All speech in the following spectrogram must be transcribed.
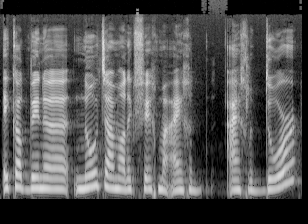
Ik had binnen no time had ik Figma eigen, eigenlijk door.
